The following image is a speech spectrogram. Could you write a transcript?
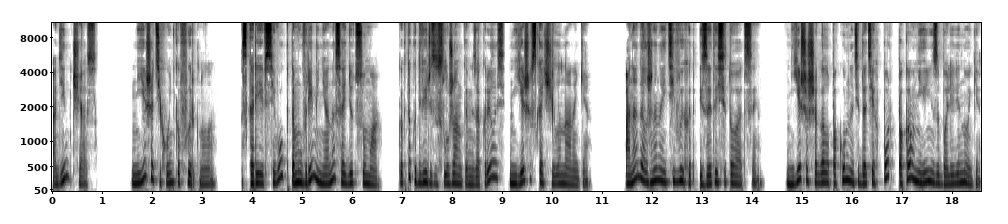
Один час. Ньеша тихонько фыркнула. Скорее всего, к тому времени она сойдет с ума. Как только дверь за служанками закрылась, Ньеша вскочила на ноги. Она должна найти выход из этой ситуации. Ньеша шагала по комнате до тех пор, пока у нее не заболели ноги.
